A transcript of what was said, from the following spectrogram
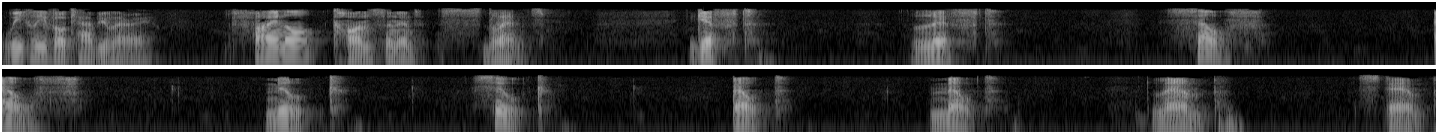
Weekly vocabulary. Final consonant blends. Gift. Lift. Self. Elf. Milk. Silk. Belt. Melt. Lamp. Stamp.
